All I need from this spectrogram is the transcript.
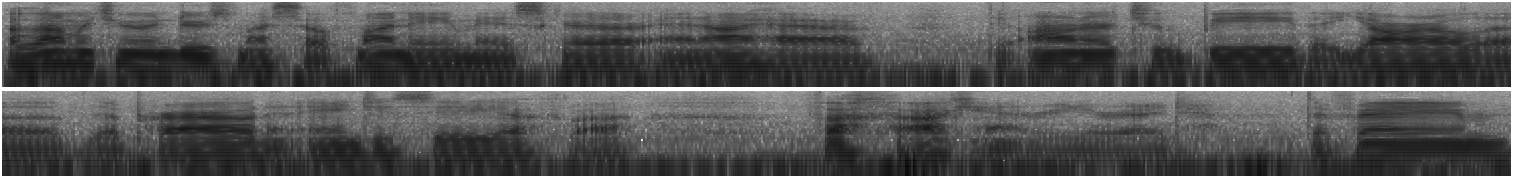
Allow me to introduce myself. My name is Skirler, and I have the honor to be the Jarl of the proud and ancient city of. Uh, fuck, I can't read it right. The fame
